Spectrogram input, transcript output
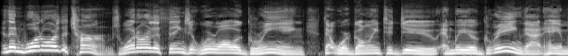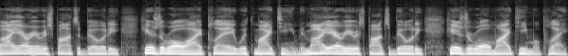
and then what are the terms? What are the things that we're all agreeing that we're going to do? And we're agreeing that, hey, in my area of responsibility, here's the role I play with my team. In my area of responsibility, here's the role my team will play.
